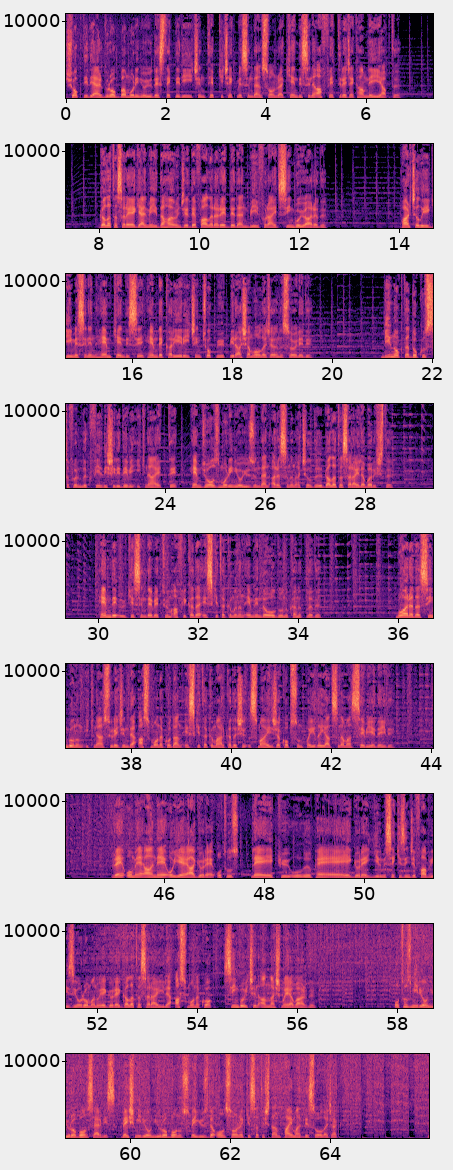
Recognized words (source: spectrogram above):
Şok Didier Drogba Mourinho'yu desteklediği için tepki çekmesinden sonra kendisini affettirecek hamleyi yaptı. Galatasaray'a gelmeyi daha önce defalara reddeden Wilfried Singo'yu aradı. Parçalıyı giymesinin hem kendisi hem de kariyeri için çok büyük bir aşama olacağını söyledi. 1.90'lık fil dişili devi ikna etti, hem Jose Mourinho yüzünden arasının açıldığı Galatasaray'la barıştı. Hem de ülkesinde ve tüm Afrika'da eski takımının emrinde olduğunu kanıtladı. Bu arada Singo'nun ikna sürecinde AS Monaco'dan eski takım arkadaşı İsmail Jakobs'un payı da yadsınamaz seviyedeydi. ROMANOY'a göre 30, LEQUIPE'ye göre 28. Fabrizio Romano'ya göre Galatasaray ile AS Monaco, Singo için anlaşmaya vardı. 30 milyon euro bonservis, 5 milyon euro bonus ve %10 sonraki satıştan pay maddesi olacak.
